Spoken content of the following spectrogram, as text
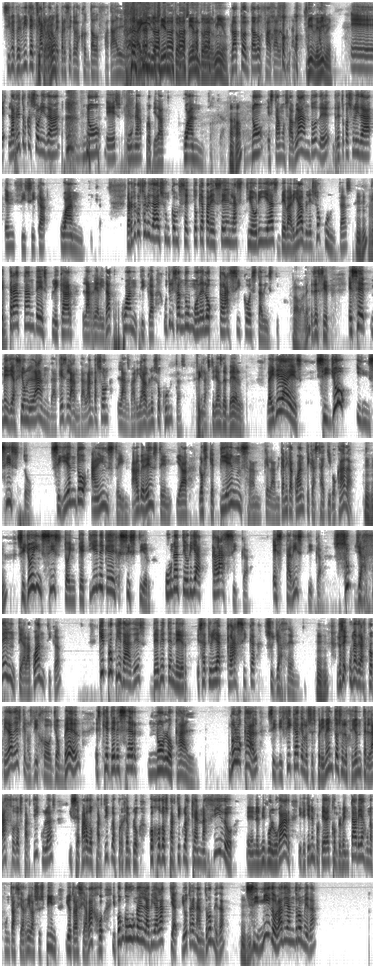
Si me permites, Sí, Carlos, claro. me parece que lo has contado fatal. Ahí lo siento, lo siento, Dios mío. Lo has contado fatal. fatal. Dime, dime. Eh, la retrocasualidad no es una propiedad cuántica. Ajá. No estamos hablando de retrocasualidad en física cuántica. La retrocasualidad es un concepto que aparece en las teorías de variables ocultas que tratan de explicar la realidad cuántica utilizando un modelo clásico estadístico. Ah, vale. Es decir, ese mediación lambda, ¿qué es lambda? Lambda son las variables ocultas Sí. en las teorías de Bell. La idea es, si yo insisto, siguiendo a Einstein, a Albert Einstein y a los que piensan que la mecánica cuántica está equivocada, Si yo insisto en que tiene que existir una teoría clásica, estadística, subyacente a la cuántica, ¿qué propiedades debe tener esa teoría clásica subyacente? Entonces, una de las propiedades que nos dijo John Bell es que debe ser no local. No local significa que en los experimentos en los que yo entrelazo dos partículas y separo dos partículas, por ejemplo, cojo dos partículas que han nacido en el mismo lugar y que tienen propiedades complementarias, una punta hacia arriba su spin y otra hacia abajo, y pongo una en la Vía Láctea y otra en Andrómeda, si mido la de Andrómeda,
